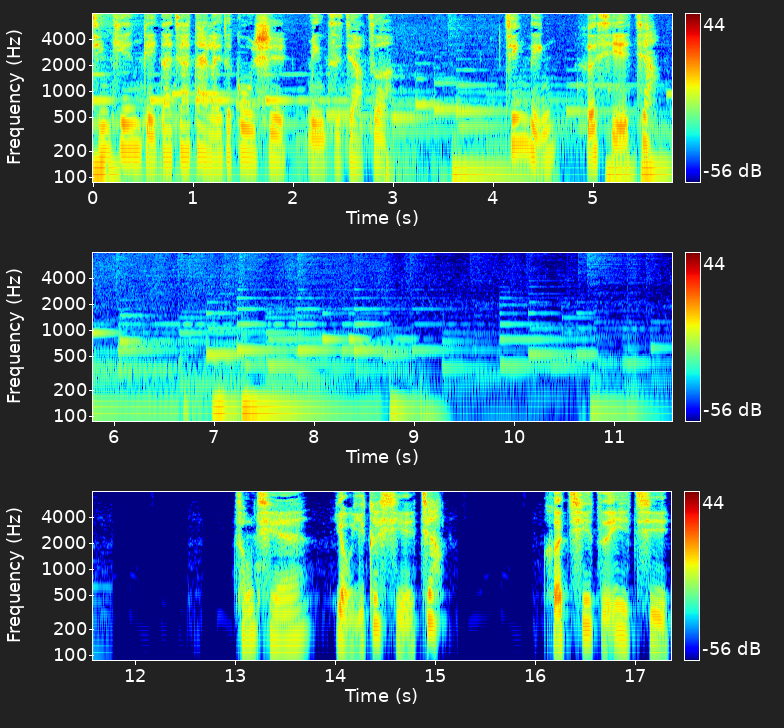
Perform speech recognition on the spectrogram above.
今天给大家带来的故事名字叫做《精灵和鞋匠》。从前有一个鞋匠。和妻子一起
